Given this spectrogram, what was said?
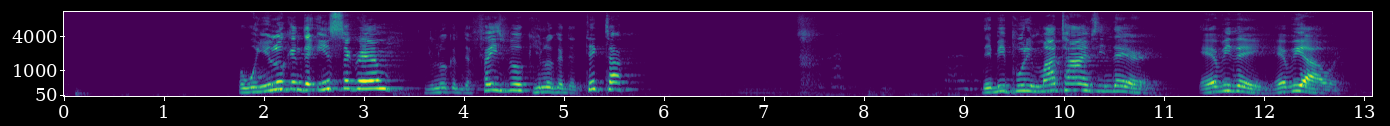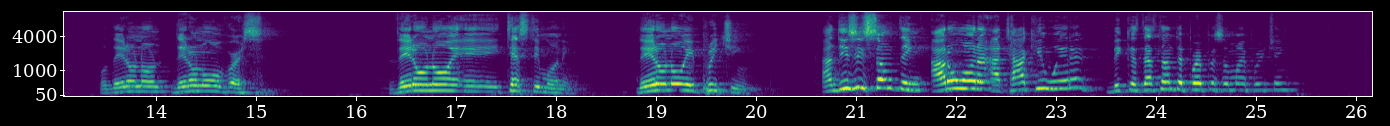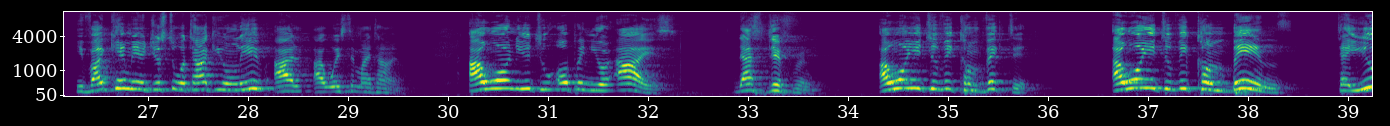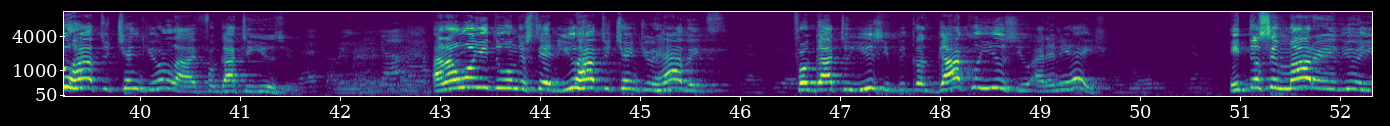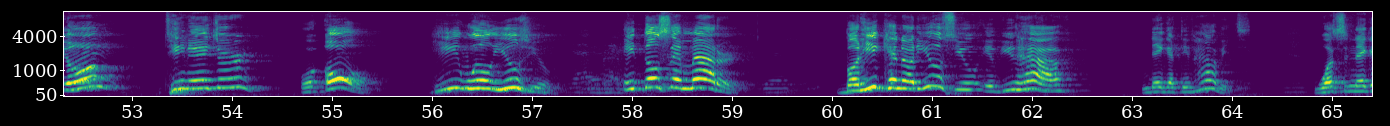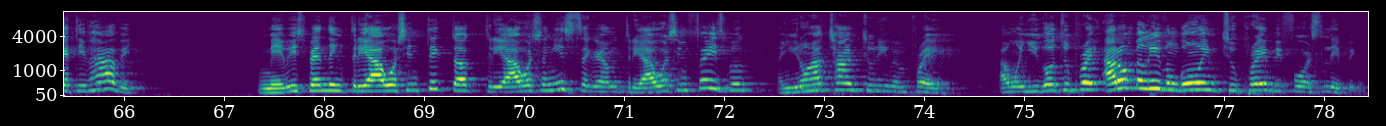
But when you look at the Instagram, you look at the Facebook, you look at the TikTok, they be putting my times in there every day, every hour. But they don't know they don't know a verse. They don't know a testimony. They don't know a preaching. And this is something I don't want to attack you with it because that's not the purpose of my preaching. If I came here just to attack you and leave, I, I wasted my time. I want you to open your eyes. That's different. I want you to be convicted. I want you to be convinced that you have to change your life for God to use you. And I want you to understand you have to change your habits for God to use you because God could use you at any age. It doesn't matter if you're young, teenager, or old. He will use you. It doesn't matter. But he cannot use you if you have negative habits. What's a negative habit? Maybe spending three hours in TikTok, three hours on Instagram, three hours in Facebook, and you don't have time to even pray. And when you go to pray, I don't believe in going to pray before sleeping.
